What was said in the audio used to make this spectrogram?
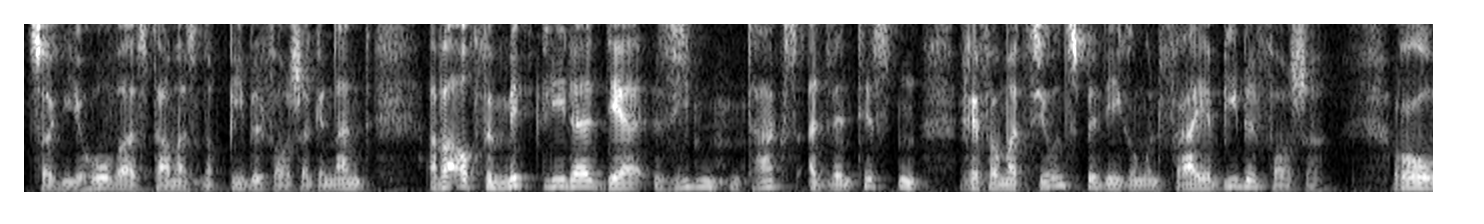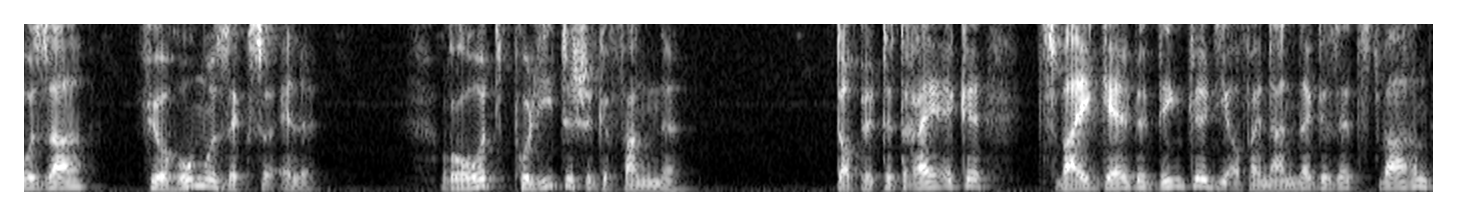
Zeugen Jehovas damals noch Bibelforscher genannt, aber auch für Mitglieder der siebenten Tags Adventisten, Reformationsbewegung und freie Bibelforscher, rosa für Homosexuelle, rot politische Gefangene, doppelte Dreiecke, zwei gelbe Winkel, die aufeinander gesetzt waren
